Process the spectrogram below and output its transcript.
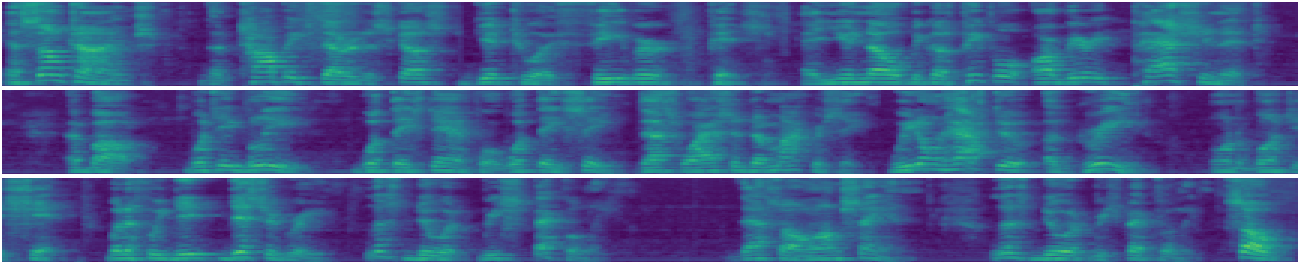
And sometimes the topics that are discussed get to a fever pitch. And you know, because people are very passionate about what they believe, what they stand for, what they see. That's why it's a democracy. We don't have to agree on a bunch of shit. But if we disagree, let's do it respectfully. That's all I'm saying. Let's do it respectfully. So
